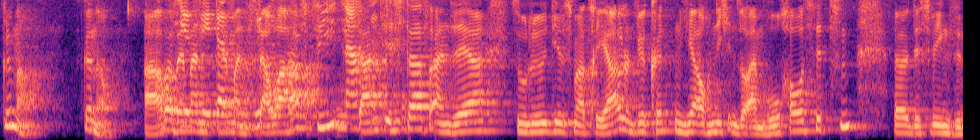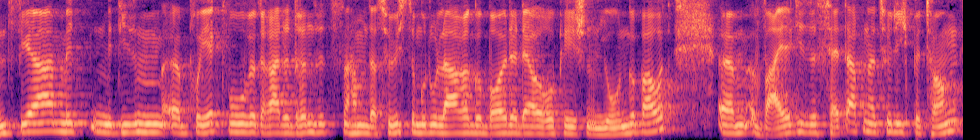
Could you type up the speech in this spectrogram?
Genau, genau. Aber wenn man es dauerhaft sieht, dann ist das ein sehr solides Material und wir könnten hier auch nicht in so einem Hochhaus sitzen. Äh, deswegen sind wir mit, mit diesem äh, Projekt, wo wir gerade drin sitzen, haben das höchste modulare Gebäude der Europäischen Union gebaut, ähm, weil dieses Setup natürlich Beton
